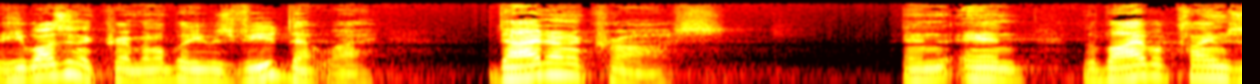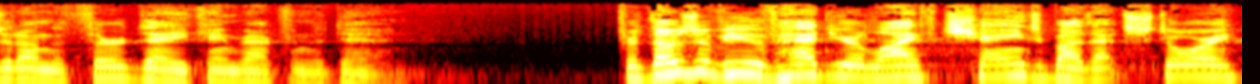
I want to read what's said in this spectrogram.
he wasn't a criminal, but he was viewed that way, died on a cross, and, and the Bible claims that on the third day he came back from the dead. For those of you who've had your life changed by that story,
